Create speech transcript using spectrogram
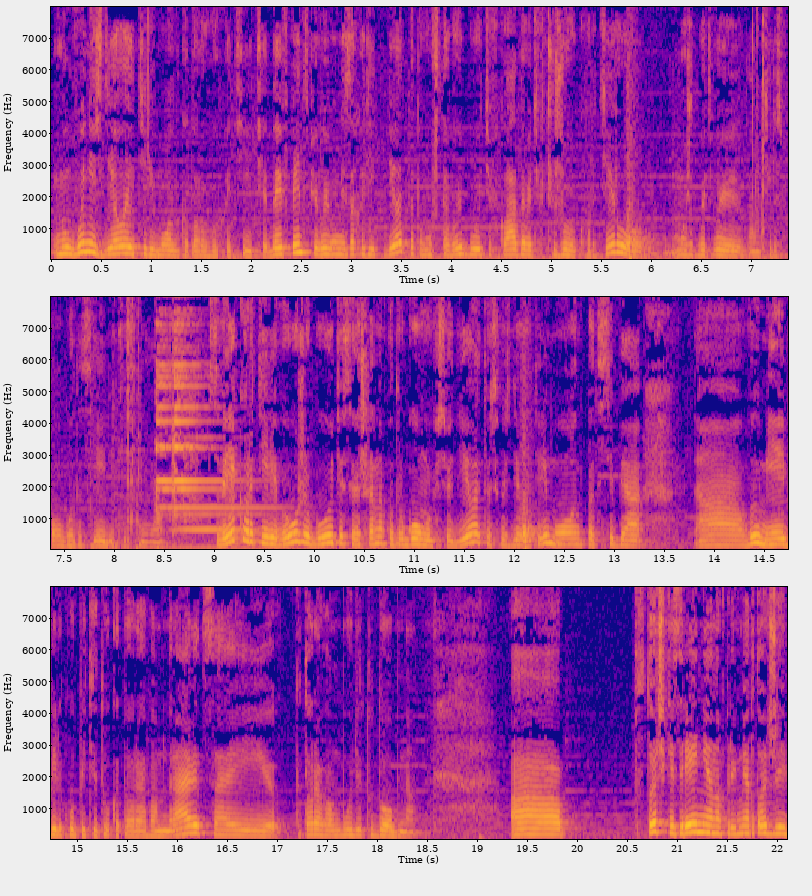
ну, вы не сделаете ремонт, который вы хотите. Да и, в принципе, вы его не захотите делать, потому что вы будете вкладывать в чужую квартиру. Может быть, вы там, через полгода съедете с нее. В своей квартире вы уже будете совершенно по-другому все делать. То есть вы сделаете ремонт под себя, а, вы мебель купите ту, которая вам нравится и которая вам будет удобна. С точки зрения, например, тот же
